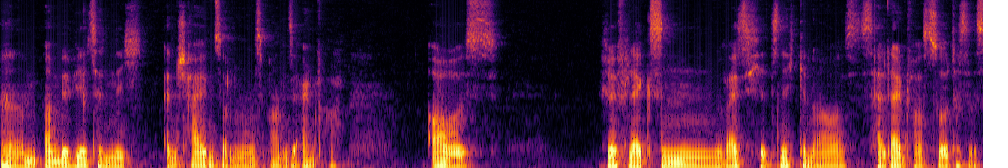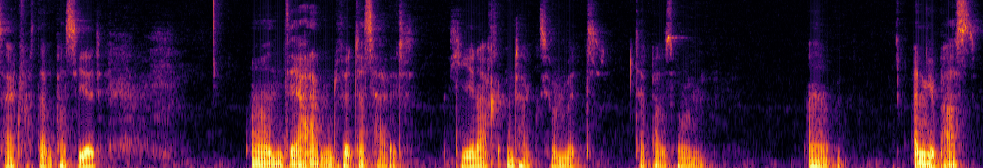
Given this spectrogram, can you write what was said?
ähm, Ambivierte nicht entscheiden, sondern das machen sie einfach aus Reflexen, weiß ich jetzt nicht genau. Es ist halt einfach so, dass es einfach dann passiert. Und ja, dann wird das halt je nach Interaktion mit der Person äh, angepasst.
